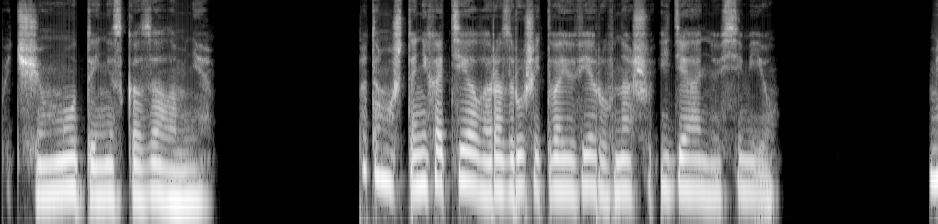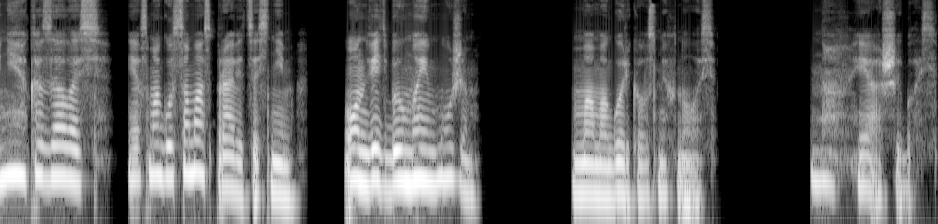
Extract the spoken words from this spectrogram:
Почему ты не сказала мне? потому что не хотела разрушить твою веру в нашу идеальную семью. Мне казалось, я смогу сама справиться с ним. Он ведь был моим мужем. Мама горько усмехнулась. Но я ошиблась.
